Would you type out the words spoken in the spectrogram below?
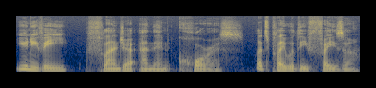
uni-V, flanger, and then chorus. Let's play with the phaser.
